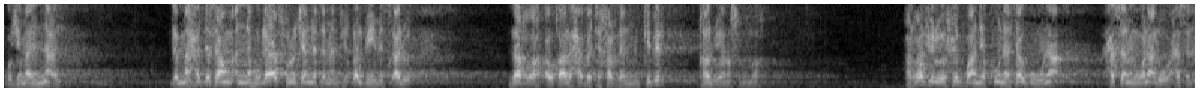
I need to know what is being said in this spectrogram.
وجمال النعل. لما حدثهم أنه لا يدخل الجنة من في قلبه مثقال ذرة أو قال حبة خردل من كبر قالوا يا رسول الله الرجل يحب أن يكون ثوبه حسنا ونعله حسنا.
